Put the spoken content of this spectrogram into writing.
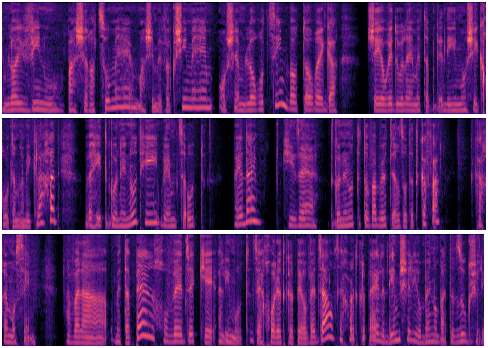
הם לא הבינו מה שרצו מהם, מה שמבקשים מהם, או שהם לא רוצים באותו רגע שיורידו להם את הבגדים או שיקחו אותם למקלחת, והתגוננות היא באמצעות הידיים, כי זה ההתגוננות הטובה ביותר, זאת התקפה, ככה הם עושים. אבל המטפל חווה את זה כאלימות. זה יכול להיות כלפי עובד זר, זה יכול להיות כלפי הילדים שלי או בן או בת הזוג שלי.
